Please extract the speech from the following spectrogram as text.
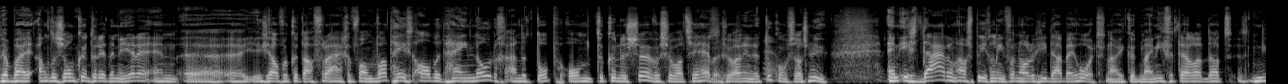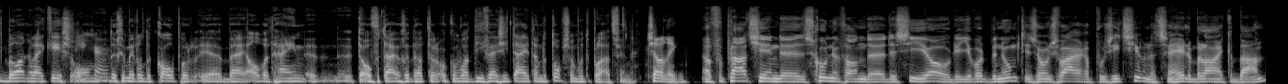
Waarbij je andersom kunt redeneren en uh, jezelf ook kunt afvragen van wat heeft Albert Heijn nodig aan de top om te kunnen servicen wat ze hebben, zowel in de toekomst als nu. En is daar een afspiegeling voor nodig die daarbij hoort? Nou, je kunt mij niet vertellen dat het niet belangrijk is om de gemiddelde koper uh, bij Albert Heijn te overtuigen dat er ook een wat diversiteit aan de top zou moeten plaatsvinden. Charling. Nou, verplaats je in de schoenen van de, de CEO. Je wordt benoemd in zo'n zware positie, want dat is een hele belangrijke baan.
